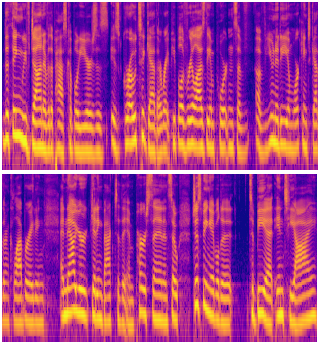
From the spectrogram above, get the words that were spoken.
the thing we've done over the past couple of years is is grow together right people have realized the importance of of unity and working together and collaborating and now you're getting back to the in person and so just being able to to be at NTI,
